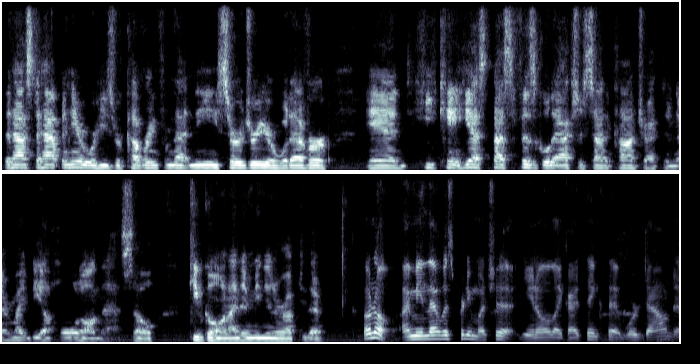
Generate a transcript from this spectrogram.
that has to happen here where he's recovering from that knee surgery or whatever and he can't he has to pass physical to actually sign a contract and there might be a hold on that so keep going i didn't mean to interrupt you there Oh no, I mean that was pretty much it. You know, like I think that we're down to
